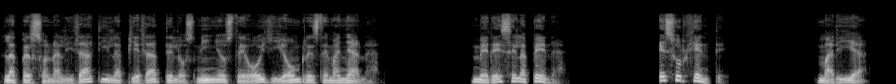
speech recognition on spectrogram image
la personalidad y la piedad de los niños de hoy y hombres de mañana. Merece la pena. Es urgente. María,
